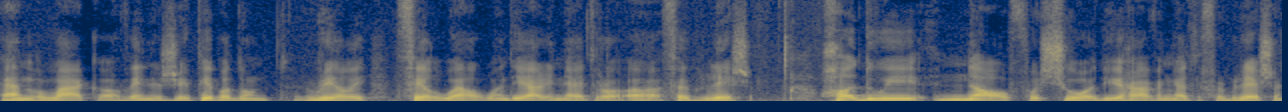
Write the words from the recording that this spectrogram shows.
and lack of energy. People don't really feel well when they are in atrial uh, fibrillation. How do we know for sure that you're having atrial fibrillation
